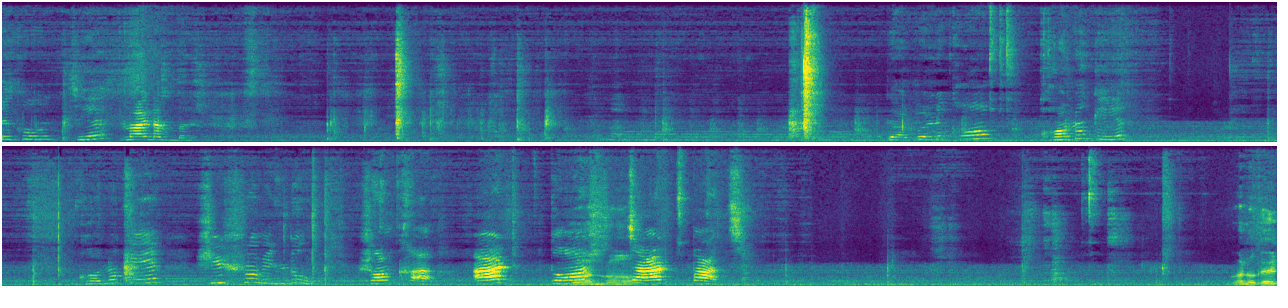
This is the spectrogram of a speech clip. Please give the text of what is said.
লেখা হচ্ছে নয় নাম্বার। তারপর লেখো ঘনকের ঘনকের শীর্ষবিন্দু সংখ্যা আট দশ। চার পাঁচ। ঘনকের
